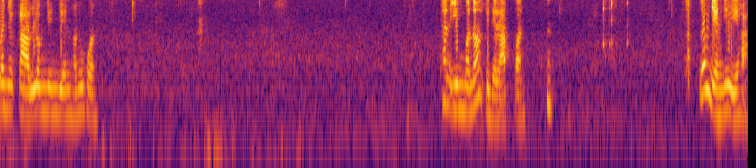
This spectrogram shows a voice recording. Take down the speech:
บรรยากาศลมเย็นๆค่ะทุกคน ท่านอิ่มบ่เนาะจะเดี๋ยวรับก่อนลมเย็นอยู่ดีค่ะ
